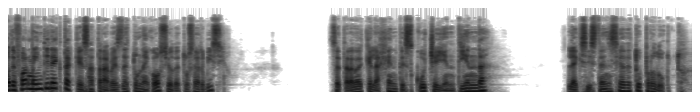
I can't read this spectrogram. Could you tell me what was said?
o de forma indirecta, que es a través de tu negocio, de tu servicio. Se trata de que la gente escuche y entienda la existencia de tu producto.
